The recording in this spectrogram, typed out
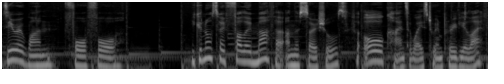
0144. You can also follow Martha on the socials for all kinds of ways to improve your life.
